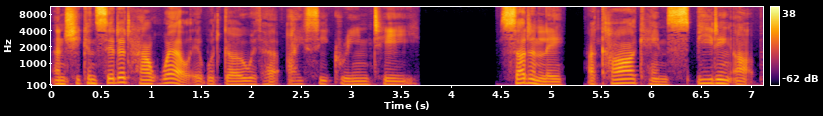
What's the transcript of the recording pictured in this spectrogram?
and she considered how well it would go with her icy green tea. Suddenly, a car came speeding up.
